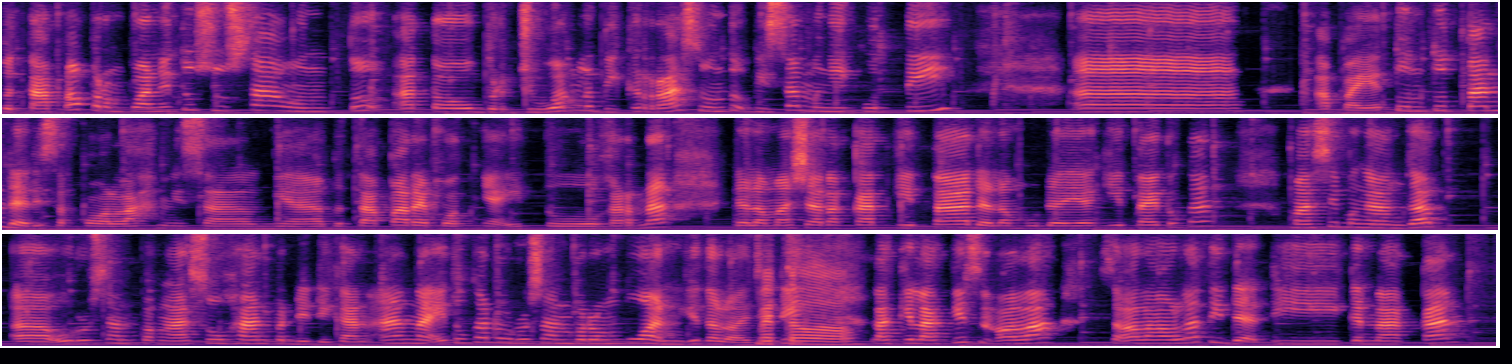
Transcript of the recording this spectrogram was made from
betapa perempuan itu susah untuk atau berjuang lebih keras untuk bisa mengikuti uh, apa ya tuntutan dari sekolah misalnya betapa repotnya itu. Karena dalam masyarakat kita dalam budaya kita itu kan masih menganggap uh, urusan pengasuhan pendidikan anak itu kan urusan perempuan gitu loh. Jadi laki-laki seolah seolah-olah tidak dikenakan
